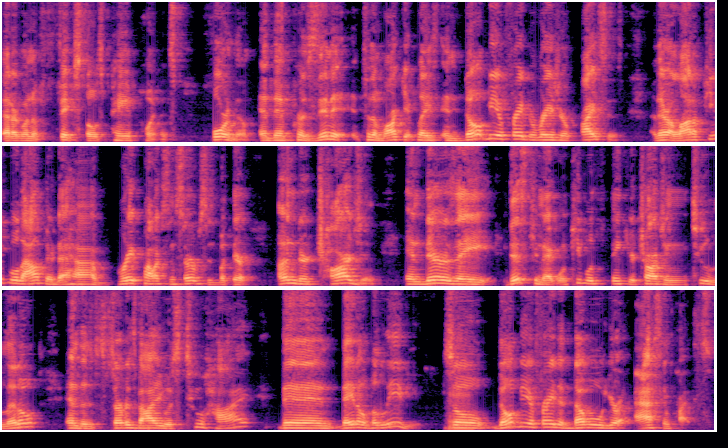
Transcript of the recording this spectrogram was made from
that are going to fix those pain points for them and then present it to the marketplace. And don't be afraid to raise your prices. There are a lot of people out there that have great products and services but they're undercharging. And there is a disconnect when people think you're charging too little and the service value is too high then they don't believe you. So mm. don't be afraid to double your asking price.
